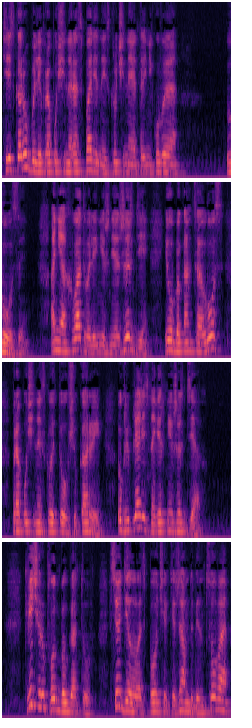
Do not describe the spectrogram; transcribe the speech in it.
Через кору были пропущены распаренные и скрученные тройниковые лозы. Они охватывали нижние жерди, и оба конца лоз, пропущенные сквозь толщу коры, укреплялись на верхних жердях. К вечеру плод был готов. Все делалось по чертежам Дубенцова,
